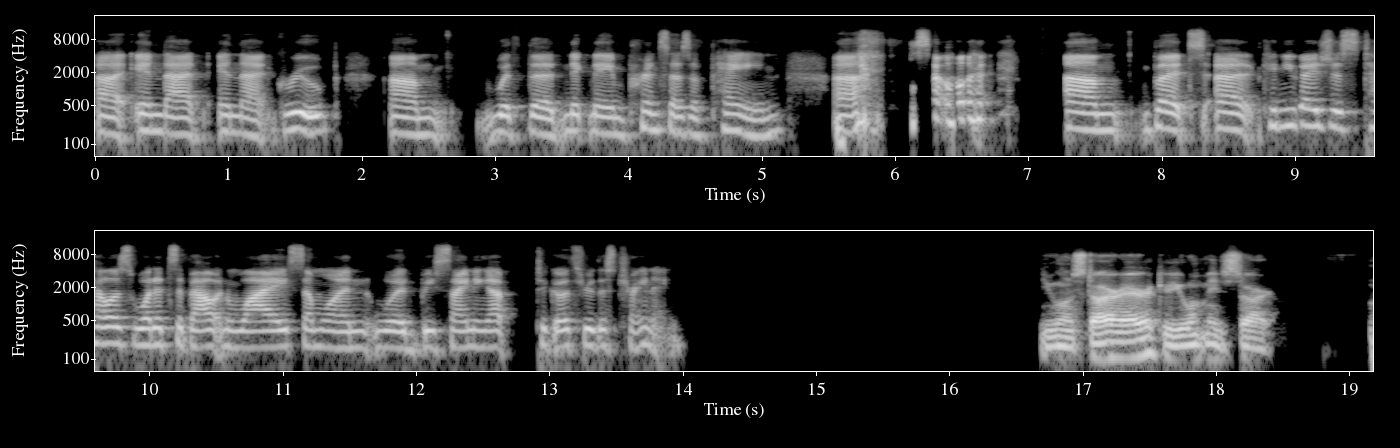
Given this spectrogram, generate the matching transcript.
uh, in that in that group um, with the nickname Princess of Pain. Uh, so, um, but uh, can you guys just tell us what it's about and why someone would be signing up to go through this training? You want to start, Eric, or you want me to start?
